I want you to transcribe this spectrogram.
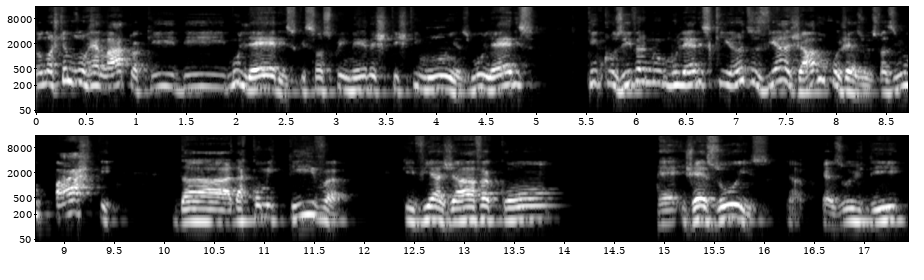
Então, nós temos um relato aqui de mulheres, que são as primeiras testemunhas, mulheres que, inclusive, eram mulheres que antes viajavam com Jesus, faziam parte da, da comitiva que viajava com é, Jesus, Jesus de,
